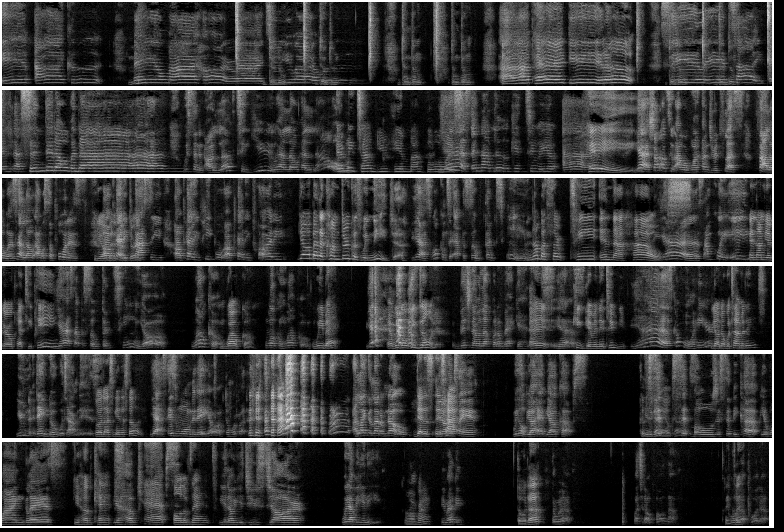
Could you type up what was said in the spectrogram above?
If I could mm-hmm. mail my heart right to Dun, dun, you, I would. dun. Dun, dun, dun, dun. I I pack it up, seal it tight, and I send it overnight. We're sending our love to you. Hello, hello. Every time you hear my voice. yes, and I look into your eyes. Hey. Yeah, shout out to our 100 plus followers. Hello, our supporters, Y'all our petty posse, our petty people, our petty party. Y'all better come through because we need ya. Yes, welcome to episode 13. Number 13 in the house. Yes, I'm Queen E. And I'm your girl, Patty P. Yes, episode 13, y'all. Welcome. Welcome. Welcome, welcome. We back. Yeah. And we going to keep doing it. Bitch never left, but I'm back at it. Hey, yes. keep giving it to you. Yes, come on here. Y'all know what time it is? You kn- they know what time it is. Well, let's get it started. yes, it's warm today, y'all. Don't worry about it. that I like to let them know. is You it's know what hot I'm saying? We hope y'all have y'all cups. because Your we got sip, cups. sip bowls, your sippy cup, your wine glass, Your hubcaps. your hubcaps, All of that. you know, your juice jar, whatever you need. All right. You ready? Throw it up. Throw it up. Watch it all fall out. Clink, Pour it up, pour it up.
